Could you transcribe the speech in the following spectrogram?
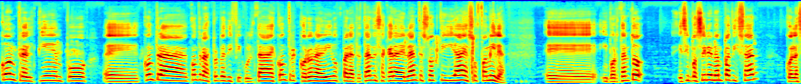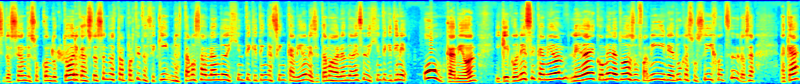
contra el tiempo, eh, contra, contra las propias dificultades, contra el coronavirus para tratar de sacar adelante su actividad y su familia. y por tanto, es imposible no empatizar con la situación de sus conductores, con la situación de los transportistas. Aquí no estamos hablando de gente que tenga 100 camiones, estamos hablando a veces de gente que tiene un camión y que con ese camión le da de comer a toda su familia, educa a sus hijos, etc. O sea, acá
